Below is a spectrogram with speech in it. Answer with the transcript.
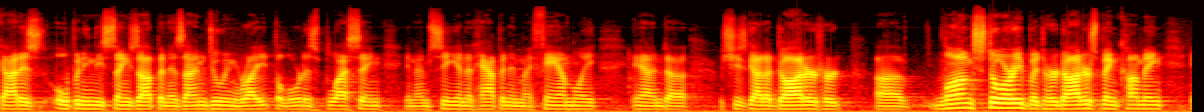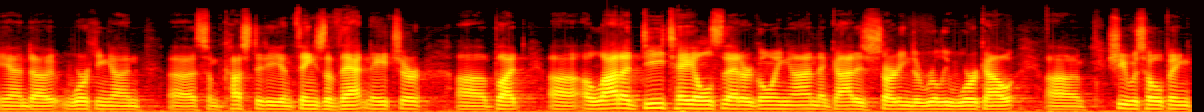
God is opening these things up, and as I'm doing right, the Lord is blessing, and I'm seeing it happen in my family. And uh, she's got a daughter. Her uh, long story, but her daughter's been coming and uh, working on uh, some custody and things of that nature. Uh, but uh, a lot of details that are going on that God is starting to really work out. Uh, she was hoping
